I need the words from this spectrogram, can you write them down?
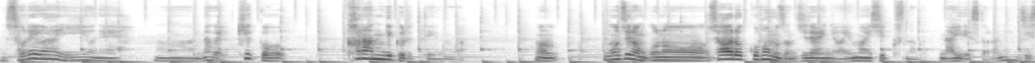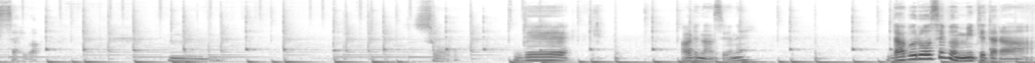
うん、それがいいよね。うん、なんか結構絡んでくるっていうのが。まあもちろんこのシャーロック・ホームズの時代には MI6 なんかないですからね、実際は。うん。そう。で、あれなんですよね。007見てたら、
